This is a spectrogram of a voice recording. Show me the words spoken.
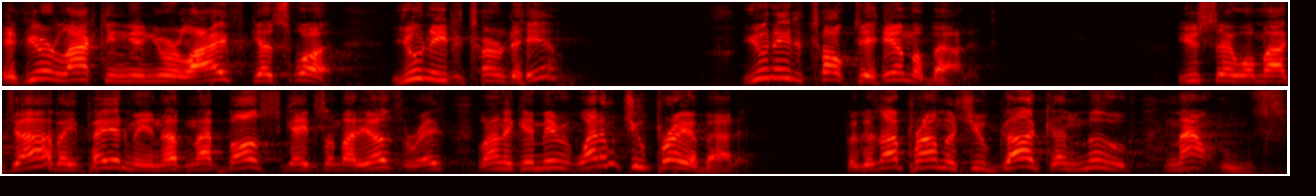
If you're lacking in your life, guess what? You need to turn to Him. You need to talk to Him about it. You say, Well, my job ain't paying me enough. My boss gave somebody else a raise. Why don't, give me, why don't you pray about it? Because I promise you, God can move mountains.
